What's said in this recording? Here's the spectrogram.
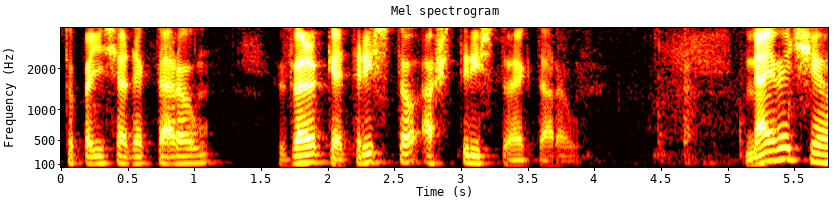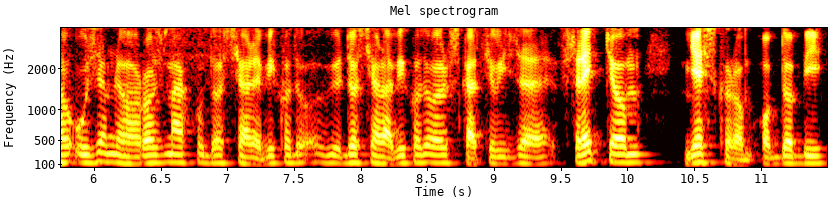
150 hektárov, veľké 300 až 400 hektárov. Najväčšieho územného rozmachu dosiahla, východo, východoeurópska civilizácia v treťom neskorom období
